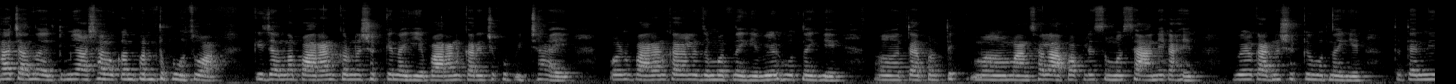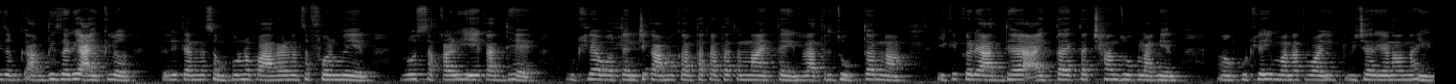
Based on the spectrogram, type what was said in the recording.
हा चॅनल तुम्ही अशा लोकांपर्यंत पोहोचवा की ज्यांना पारायण करणं शक्य नाही आहे पारायण करायची खूप इच्छा आहे. पण पारायण करायला जमत नाही आहे वेळ होत नाही आहे त्या प्रत्येक म- माणसाला आपापल्या समस्या अनेक आहेत. वेळ काढणं शक्य होत नाही आहे तर त्यांनी जर अगदी जरी ऐकलं तरी त्यांना संपूर्ण पारायणाचं फळ मिळेल. रोज सकाळी एक अध्याय उठल्यावर त्यांची कामं करता करता त्यांना ऐकता येईल. रात्री झोपताना एकीकडे अध्याय ऐकता ऐकता छान झोप लागेल. कुठलेही मनात वाईट विचार येणार नाहीत.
